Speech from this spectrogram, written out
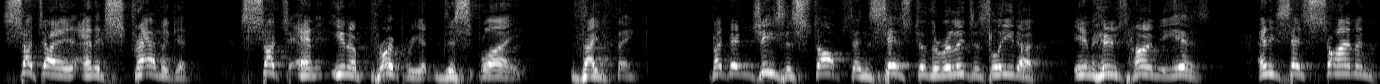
Such a, an extravagant, such an inappropriate display, they think. But then Jesus stops and says to the religious leader in whose home he is, and he says, Simon,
